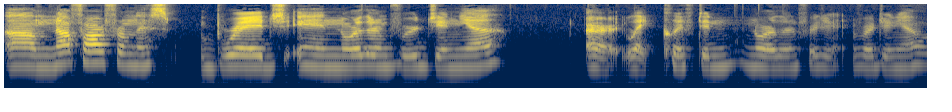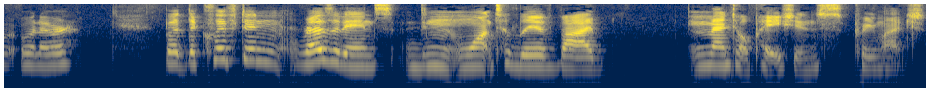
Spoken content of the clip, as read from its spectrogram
um, not far from this bridge in Northern Virginia, or like Clifton, Northern Virgi- Virginia, or whatever. But the Clifton residents didn't want to live by mental patients, pretty much,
